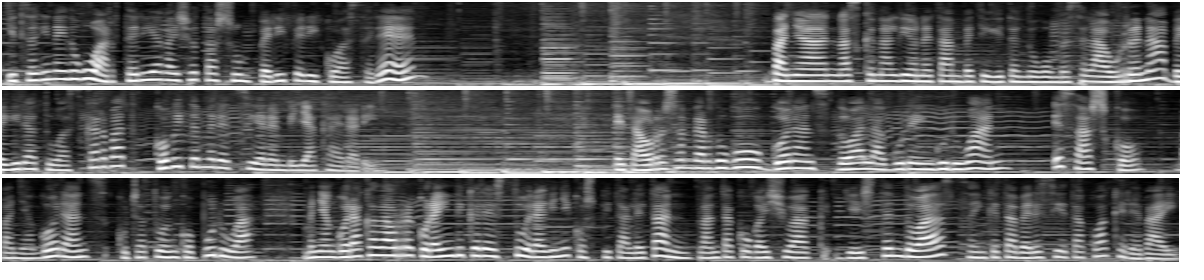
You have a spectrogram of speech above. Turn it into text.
Itzegin nahi dugu arteria gaixotasun periferikoa zere, baina nazken aldi honetan beti egiten dugun bezala aurrena begiratu azkar bat COVID-19 bilakaerari. Eta horrezan behar dugu gorantz doala gure inguruan, ez asko, baina gorantz kutsatuen kopurua, baina gorakada horrek oraindik ere ez du eraginik ospitaletan, plantako gaixoak jeisten doaz, zainketa berezietakoak ere bai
